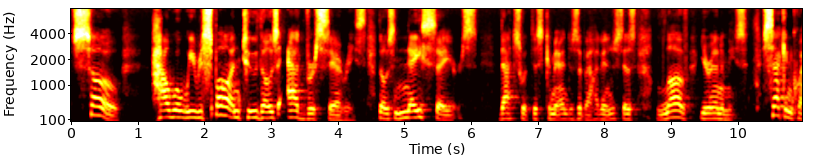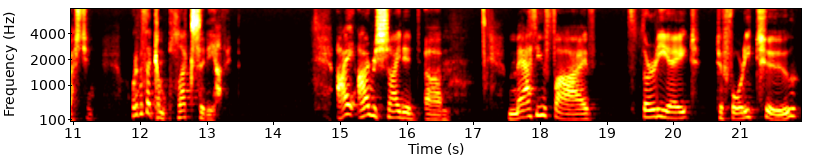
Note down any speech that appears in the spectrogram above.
so. How will we respond to those adversaries, those naysayers? That's what this command is about. And it says, love your enemies. Second question what about the complexity of it? I, I recited um, Matthew 5, 38 to 42,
